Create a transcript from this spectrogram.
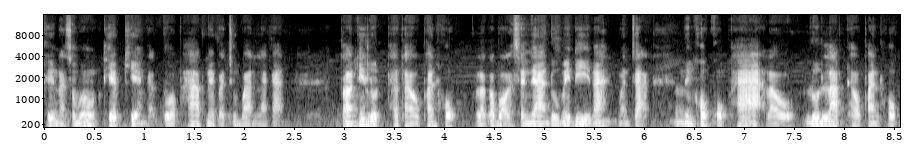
ขึ้นอะสมมติผมเทียบเคียงกับตัวภาพในปัจจุบันแล้วกัน ตอนที่หลุดแถวๆพันหกเราก็บอกสัญญาณดูไม่ดีนะ มันจากอืมหนึ่งหกหกห้าเราลุ้นรับแถวพันหก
